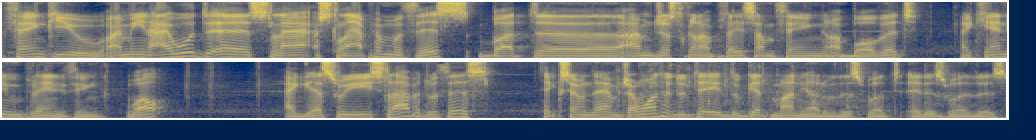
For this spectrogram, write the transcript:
Thank you. I mean, I would uh, sla slap him with this, but uh, I'm just gonna play something above it. I can't even play anything. Well, I guess we slap it with this. Take 7 damage. I wanted to, to get money out of this, but it is what it is.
